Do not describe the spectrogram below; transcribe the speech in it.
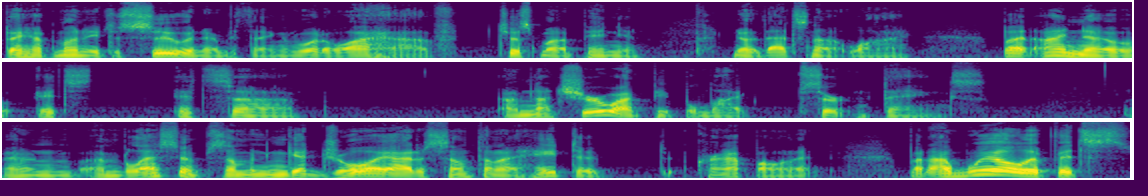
they have money to sue and everything, and what do I have? Just my opinion. No, that's not why. But I know it's it's. Uh, I'm not sure why people like certain things and and bless. If someone can get joy out of something. I hate to crap on it, but I will if it's.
